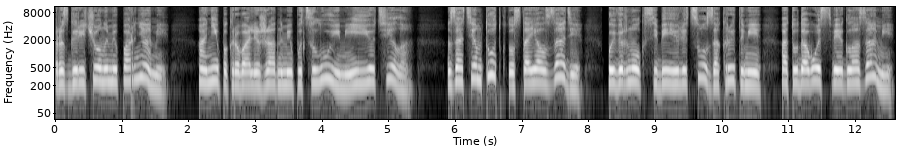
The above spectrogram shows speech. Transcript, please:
разгоряченными парнями. Они покрывали жадными поцелуями ее тело. Затем тот, кто стоял сзади, повернул к себе ее лицо закрытыми от удовольствия глазами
